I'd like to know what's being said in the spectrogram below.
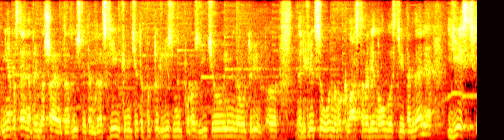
Меня постоянно приглашают различные там городские комитеты по туризму, по развитию именно вот э, рекреационного кластера Ленобласти и так далее. Есть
